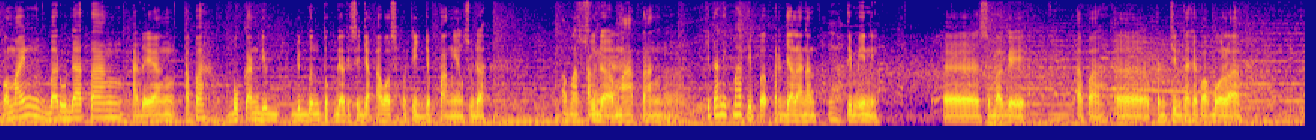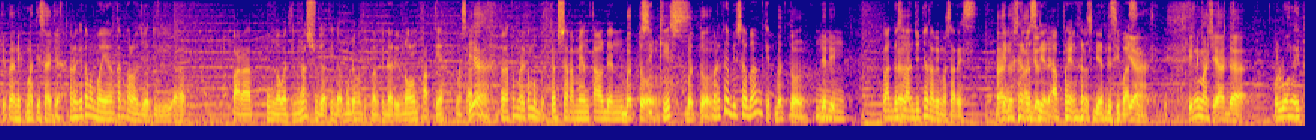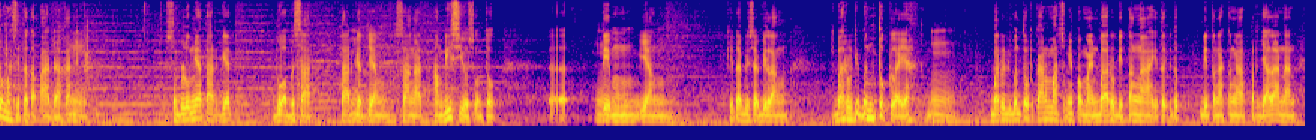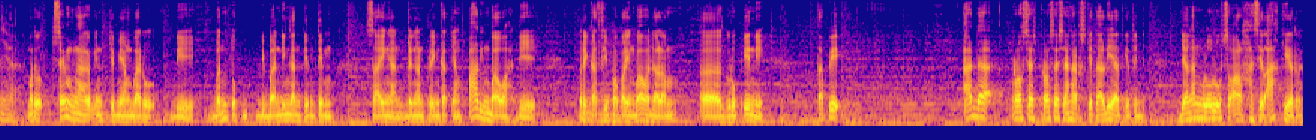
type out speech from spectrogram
Pemain baru datang, ada yang apa? Bukan dibentuk dari sejak awal seperti Jepang yang sudah oh, matang, sudah ya. matang. Hmm. Kita nikmati perjalanan ya. tim ini e, sebagai apa e, pencinta sepak bola kita nikmati saja. Karena kita membayangkan kalau jadi uh, para penggawa timnas juga tidak mudah untuk bangkit dari 04 ya, Mas Iya. Ternyata mereka membuktikan secara mental dan betul, psikis, betul. mereka bisa bangkit. Betul. Hmm. Jadi laga uh, selanjutnya tapi Mas Aris, yang harus di, apa yang harus diantisipasi? Ya, ini masih ada peluang itu masih tetap ada kan. Hmm. Sebelumnya target dua besar, target hmm. yang sangat ambisius untuk uh, tim hmm. yang kita bisa bilang baru dibentuk lah ya. Hmm. Baru dibentuk karena masuknya pemain baru di tengah itu itu di tengah-tengah perjalanan. Yeah. Menurut saya menganggap ini tim yang baru dibentuk dibandingkan tim-tim saingan dengan peringkat yang paling bawah di peringkat hmm. FIFA paling bawah dalam uh, grup ini. Tapi ada proses-proses yang harus kita lihat gitu. Jangan melulu soal hasil akhir,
